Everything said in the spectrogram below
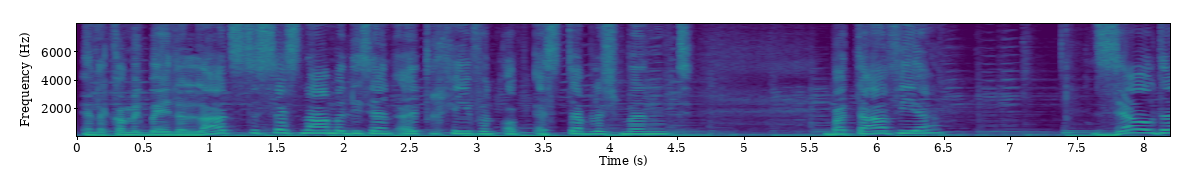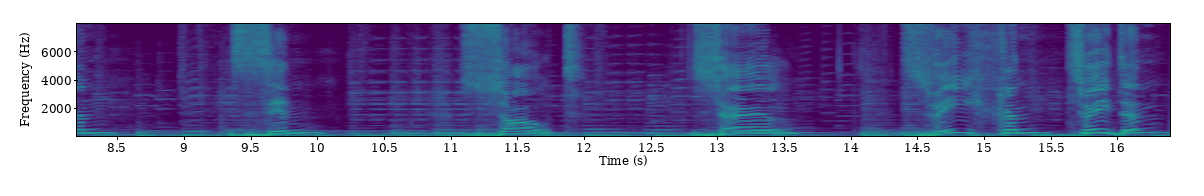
En dan kom ik bij de laatste zes namen die zijn uitgegeven op Establishment Batavia. Zelden, zin, zout, zuil, zwegen, zweden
